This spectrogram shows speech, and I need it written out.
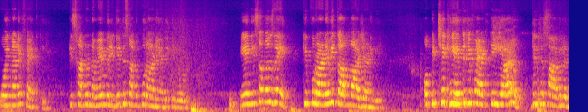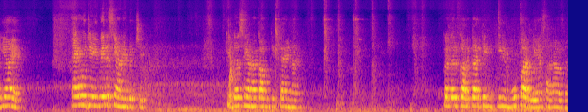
ਉਹ ਇਹਨਾਂ ਨੇ ਫੇਂਕਤੀ ਕਿ ਸਾਨੂੰ ਨਵੇਂ ਮਿਲ ਗਏ ਤੇ ਸਾਨੂੰ ਪੁਰਾਣਿਆਂ ਦੀ ਕੀ ਲੋੜ? ਇਹ ਨਹੀਂ ਸਮਝਦੇ? ਕਿ ਪੁਰਾਣੇ ਵੀ ਕੰਮ ਆ ਜਾਣਗੇ। ਉਹ ਪਿੱਛੇ ਖੇਤ 'ਚ ਫੈਕਟਰੀ ਯਾਰ, ਜਿੱਥੇ ਸਾਗ ਲੱਗਿਆ ਹੋਇਆ। ਇਹੋ ਜਿਹੇ ਮੇਰੇ ਸਿਆਣੇ ਬੱਚੇ। ਕਿੱਡਾ ਸਿਆਣਾ ਕੰਮ ਕੀਤਾ ਇਹਨਾਂ ਨੇ। ਕਲਰ ਕਰ ਕਰਕੇ ਨਿੱਕੀ ਨੇ ਮੂੰਹ ਭਰ ਲਿਆ ਸਾਰਾ ਉਹਦਾ।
